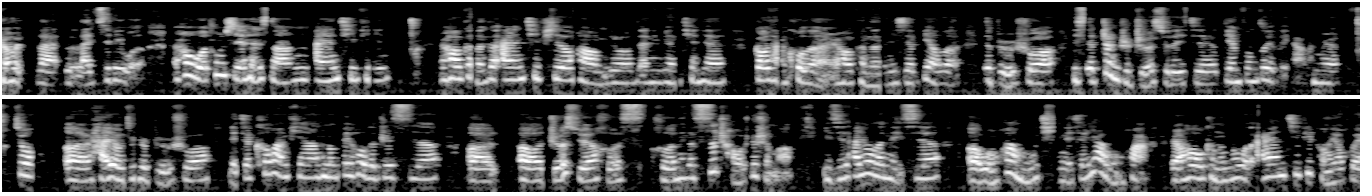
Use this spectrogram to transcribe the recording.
然后来来激励我的。然后我同时也很喜欢 INTP，然后可能跟 INTP 的话，我们就在那边天天高谈阔论，然后可能一些辩论，就比如说一些政治哲学的一些巅峰对垒啊，他们就。呃，还有就是，比如说哪些科幻片啊，他们背后的这些呃呃哲学和思和那个思潮是什么，以及他用了哪些呃文化母体，哪些亚文化，然后可能跟我的 INTP 朋友会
